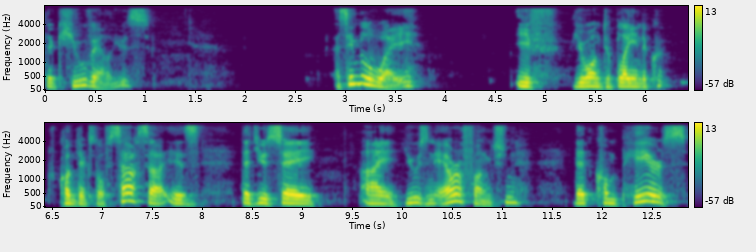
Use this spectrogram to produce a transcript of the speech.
the Q values. A simple way, if you want to play in the context of SARSA, is that you say, I use an error function that compares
